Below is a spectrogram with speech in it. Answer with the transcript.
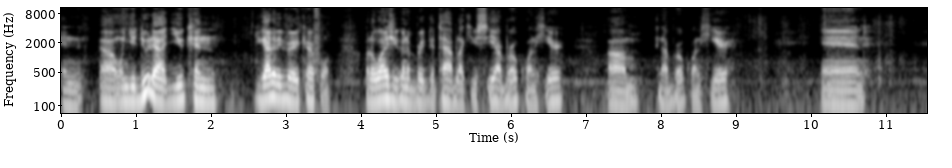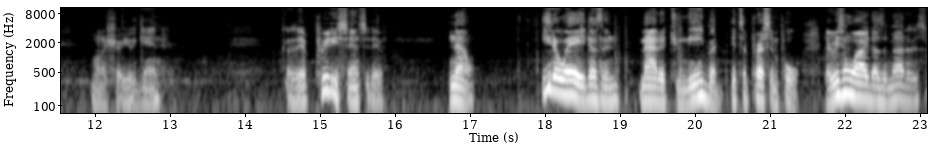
And uh, when you do that you can you got to be very careful. Otherwise you're going to break the tab. Like you see I broke one here um, and I broke one here. And I'm going to show you again because they're pretty sensitive. Now either way it doesn't matter to me but it's a press and pull. The reason why it doesn't matter is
